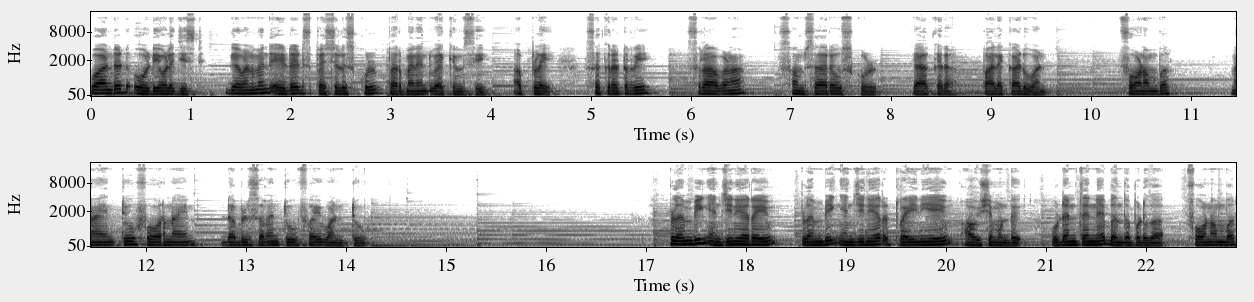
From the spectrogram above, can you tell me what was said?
wanted audiologist government aided special school permanent vacancy apply secretary Shravana സംസാരവ് സ്കൂൾ രാക്കര Palakkad one phone number nine two four nine double seven two five one two plumbing എഞ്ചിനീയറെയും പ്ലംബിംഗ് എഞ്ചിനീയർ ട്രെയിനിയേയും ആവശ്യമുണ്ട്. ഉടൻ തന്നെ ബന്ധപ്പെടുക. Phone number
